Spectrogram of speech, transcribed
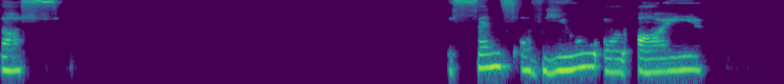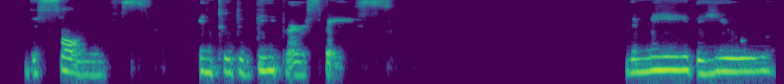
Thus, the sense of you or I dissolves into the deeper space the me, the you,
